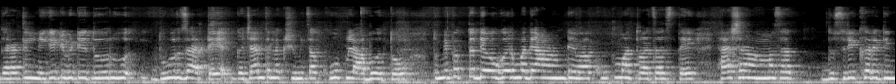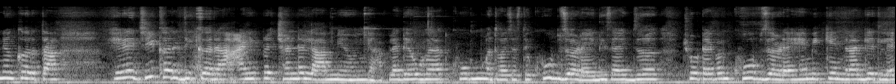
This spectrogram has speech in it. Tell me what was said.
घरातील निगेटिव्हिटी दूर हो- दूर जाते. गजांत लक्ष्मीचा खूप लाभ होतो. तुम्ही फक्त देवघरमध्ये आणून ठेवा. खूप महत्त्वाचं असते. ह्या श्रावण मासात दुसरी खरेदी न करता हे जी खरेदी करा आणि प्रचंड लाभ मिळवून घ्या. आपल्या देवघरात खूप महत्त्वाचं असते. खूप जड आहे. डिझाईन ज छोटं आहे पण खूप जड आहे. हे मी केंद्रात घेतले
